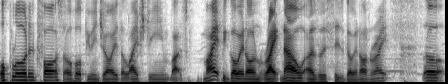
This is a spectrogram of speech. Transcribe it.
uploaded for. So I hope you enjoy the live stream that might be going on right now as this is going on, right? So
